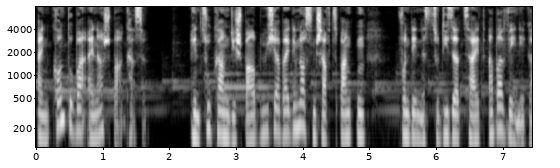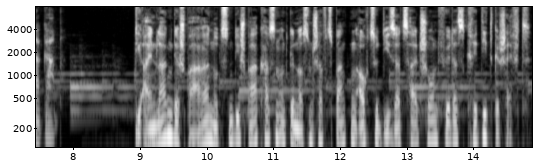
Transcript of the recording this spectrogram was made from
ein Konto bei einer Sparkasse. Hinzu kamen die Sparbücher bei Genossenschaftsbanken, von denen es zu dieser Zeit aber weniger gab. Die Einlagen der Sparer nutzten die Sparkassen und Genossenschaftsbanken auch zu dieser Zeit schon für das Kreditgeschäft.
